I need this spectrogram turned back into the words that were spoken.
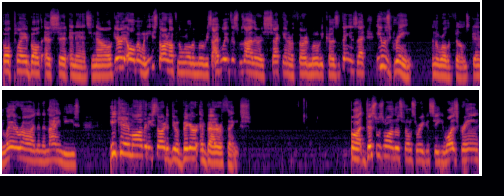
both playing both as Sid and Nancy. Now, Gary Oldman, when he started off in the world of movies, I believe this was either his second or third movie because the thing is that he was green in the world of films. And later on in the 90s, he came off and he started to do bigger and better things. But this was one of those films where you can see he was green,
